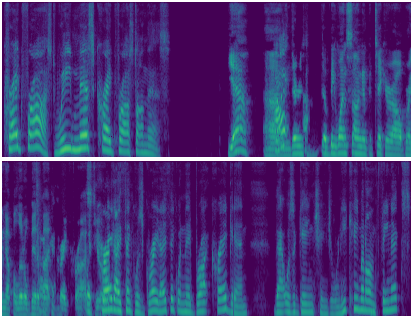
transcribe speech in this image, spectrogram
Craig Frost. We miss Craig Frost on this. Yeah. Um, I, there's there'll be one song in particular I'll bring up a little bit about okay. Craig Frost. But here. Craig, I think, was great. I think when they brought Craig in, that was a game changer. When he came in on Phoenix,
